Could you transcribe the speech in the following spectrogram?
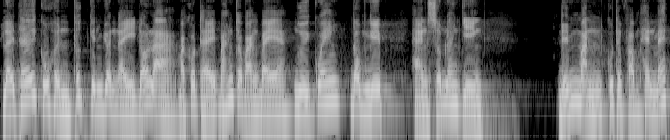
Lợi thế của hình thức kinh doanh này đó là bạn có thể bán cho bạn bè, người quen, đồng nghiệp, hàng xóm láng giềng. Điểm mạnh của thực phẩm handmade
